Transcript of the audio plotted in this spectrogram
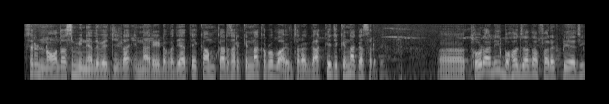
ਸਰ 9-10 ਮਹੀਨਿਆਂ ਦੇ ਵਿੱਚ ਜਿਹੜਾ ਇੰਨਾ ਰੇਟ ਵਧਿਆ ਤੇ ਕੰਮਕਾਰ ਸਰ, ਕਿੰਨਾ ਕੁ ਪ੍ਰਭਾਵਿਤ ਹੋਇਆ? ਗਾਹਕੀ 'ਚ ਕਿੰਨਾ ਕੁ ਅਸਰ ਪਿਆ? ਥੋੜਾ ਨਹੀਂ, ਬਹੁਤ ਜ਼ਿਆਦਾ ਫ਼ਰਕ ਪਿਆ ਜੀ।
